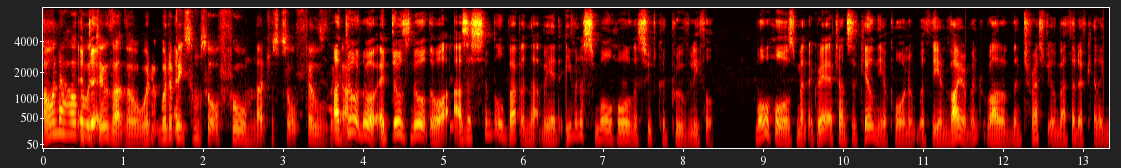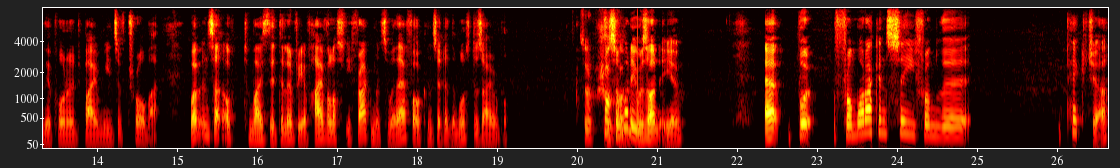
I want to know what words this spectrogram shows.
I wonder how they It would do that though. Would it, would it be some sort of foam that just sort of fills the I gap? don't know. It does note, though, as a simple weapon that made even a small hole in a suit could prove lethal. More holes meant a greater chance of killing the opponent with the environment rather than terrestrial method of killing the opponent by means of trauma. Weapons that optimize the delivery of high velocity fragments were therefore considered the most desirable. So, So somebody was onto you. Uh, but from what I can see from the picture,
